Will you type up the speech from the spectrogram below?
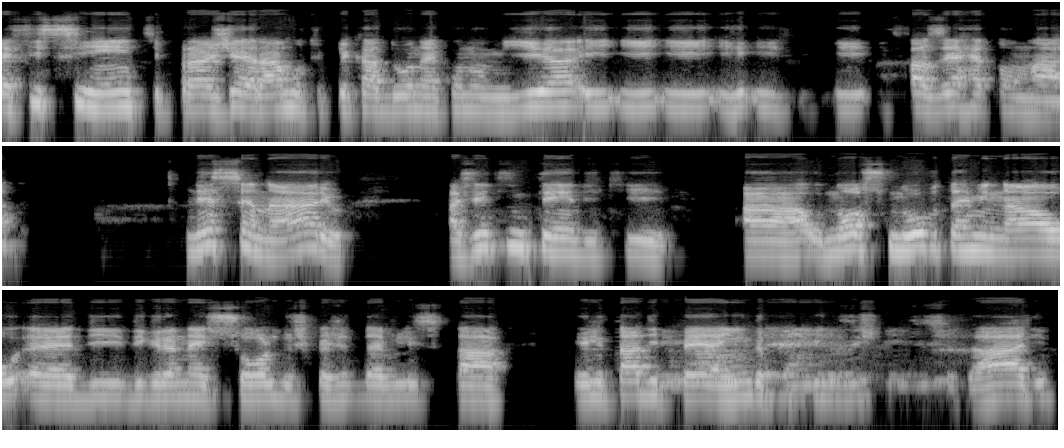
eficiente para gerar multiplicador na economia e, e, e, e, fazer a retomada. Nesse cenário, a gente entende que a, o nosso novo terminal é, de, de granéis sólidos que a gente deve licitar, ele está de pé ainda porque existe necessidade.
